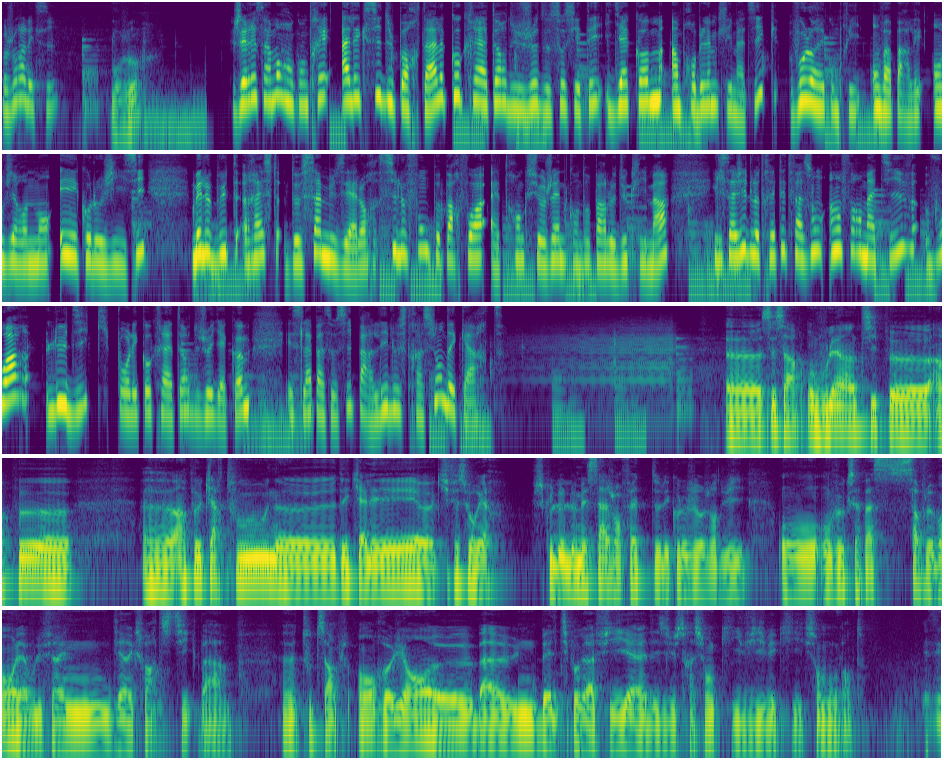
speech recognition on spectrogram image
Bonjour Alexis. Bonjour. J'ai récemment rencontré Alexis Duportal, co-créateur du jeu de société Yacom, un problème climatique. Vous l'aurez compris, on va parler environnement et écologie ici, mais le but reste de s'amuser. Alors si le fond peut parfois être anxiogène quand on parle du climat, il s'agit de le traiter de façon informative, voire ludique pour les co-créateurs du jeu Yacom, et cela passe aussi par l'illustration des cartes. Euh, c'est ça, on voulait un type euh, un peu... Euh, un peu cartoon, euh, décalé, euh, qui fait sourire. Puisque le, message en fait de l'écologie aujourd'hui, on, veut que ça passe simplement et a voulu faire une direction artistique bah, toute simple, en reliant bah, une belle typographie à des illustrations qui vivent et qui, sont mouvantes.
